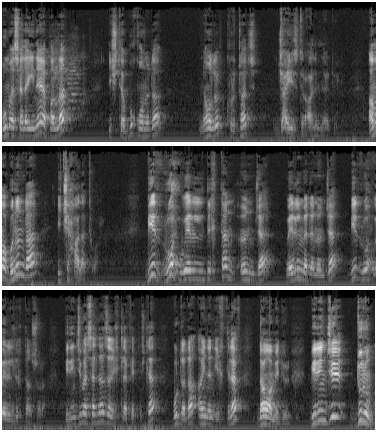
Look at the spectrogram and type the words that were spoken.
bu meseleyi ne yaparlar? İşte bu konuda ne olur? Kurtaç caizdir alimler diyor. Ama bunun da iki haleti var. Bir ruh verildikten önce, verilmeden önce bir ruh verildikten sonra. Birinci mesele nasıl ihtilaf etmişler? Burada da aynen ihtilaf devam ediyor. Birinci durum,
